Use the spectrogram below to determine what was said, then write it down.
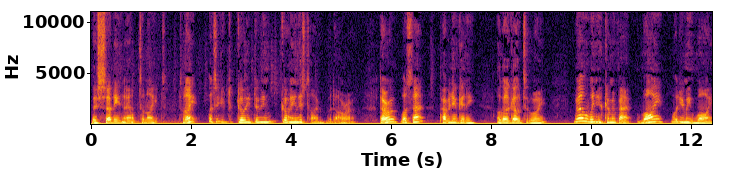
We're selling out tonight. Tonight? What's it going doing going this time, Dara? Dara, what's that? Papua New Guinea. I gotta go to right. Well, when you coming back? Why? What do you mean why?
